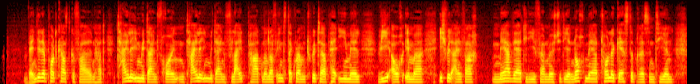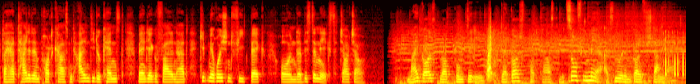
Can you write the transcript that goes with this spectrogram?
Wenn dir der Podcast gefallen hat, teile ihn mit deinen Freunden, teile ihn mit deinen Flightpartnern auf Instagram, Twitter, per E-Mail, wie auch immer. Ich will einfach Mehrwert liefern, möchte dir noch mehr tolle Gäste präsentieren. Daher teile den Podcast mit allen, die du kennst. Wenn er dir gefallen hat, gib mir ruhig ein Feedback und äh, bis demnächst. Ciao, ciao. mygolfblog.de, der Golf-Podcast mit so viel mehr als nur dem Golfstandard.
